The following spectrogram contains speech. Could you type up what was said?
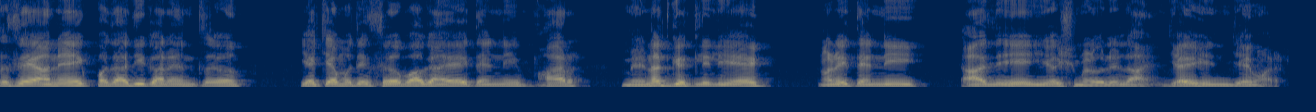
तसे अनेक पदाधिकाऱ्यांचं याच्यामध्ये सहभाग आहे. त्यांनी फार मेहनत घेतलेली आहे आणि त्यांनी आज हे यश मिळवलेलं आहे. जय हिंद जय महाराष्ट्र.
